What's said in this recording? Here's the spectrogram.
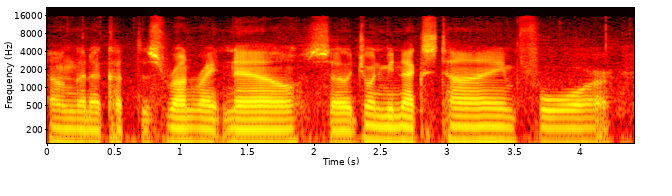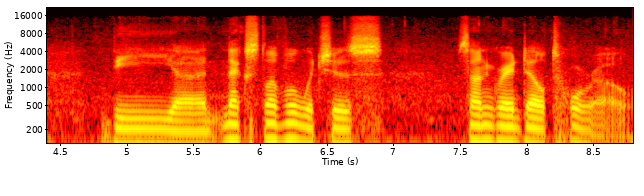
I'm gonna cut this run right now. So join me next time for the uh, next level, which is Sangre del Toro.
